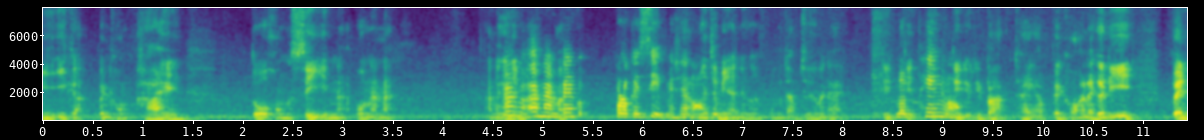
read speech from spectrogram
มีอีกอะเป็นของค่ายตัวของซีนอะพวกนั้นอะอันนั้นก็จะมีอันนั้นเป็นโปรเกรสซีฟไม่ใช่เหรอน่าจะมีอันหนึ่งอะผมจำชื่อไม่ได้ติดรถติดเพ่งเหรอติดอยู่ที่ปากใช่ครับ เป็นของอันนั้นก็ดี เป็น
